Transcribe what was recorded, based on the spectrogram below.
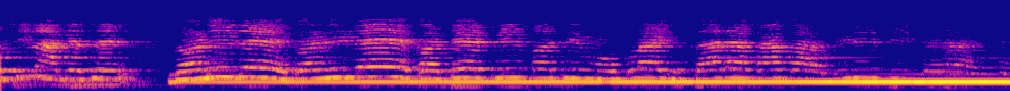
ઓછી લાગે છે? ગણી લે ગણી લે ઘટે એટલી પછી મોકલાઈશ તારા કાકા બીડી પી ગયા છે.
